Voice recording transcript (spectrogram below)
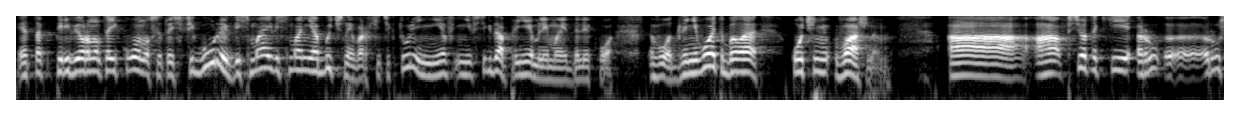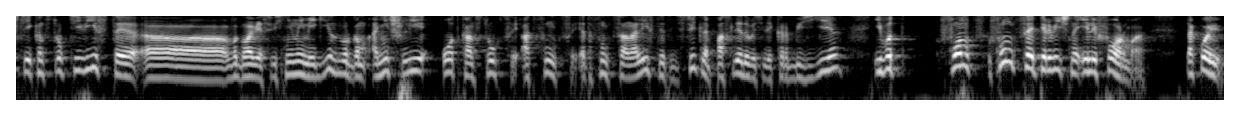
это перевернутые конусы, то есть фигуры весьма и весьма необычные в архитектуре, не, не всегда приемлемые далеко. Вот, для него это было очень важным. А, а все-таки ру, э, русские конструктивисты э, во главе с Весниным и Гизбургом, они шли от конструкции, от функции. Это функционалисты, это действительно последователи Корбюзье. И вот функция, функция первичная или форма – такой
